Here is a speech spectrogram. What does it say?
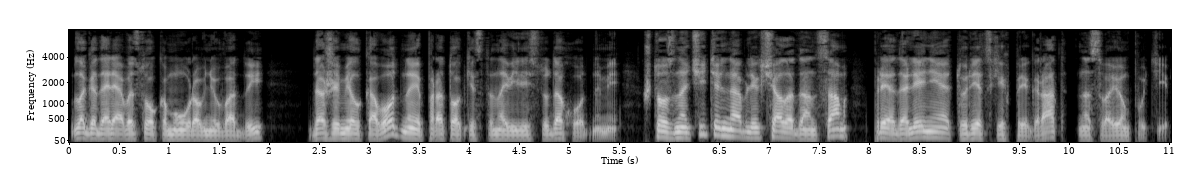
благодаря высокому уровню воды, даже мелководные протоки становились судоходными, что значительно облегчало донцам преодоление турецких преград на своем пути.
